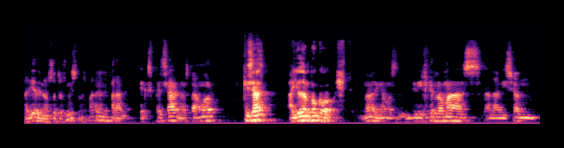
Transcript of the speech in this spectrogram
salir de nosotros mismos, para, para expresar nuestro amor. Quizás ayuda un poco, ¿no? digamos, dirigirlo más a la visión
